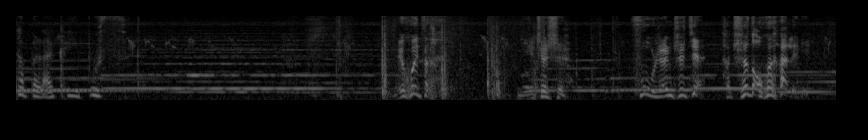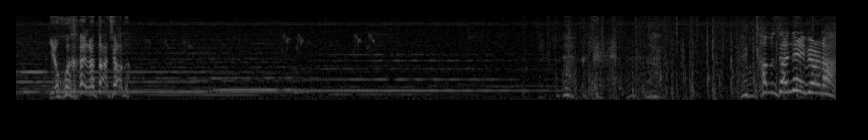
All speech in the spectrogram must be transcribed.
他本来可以不死的。梅惠子，你这是妇人之见，他迟早会害了你，也会害了大家的。他们在那边呢。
